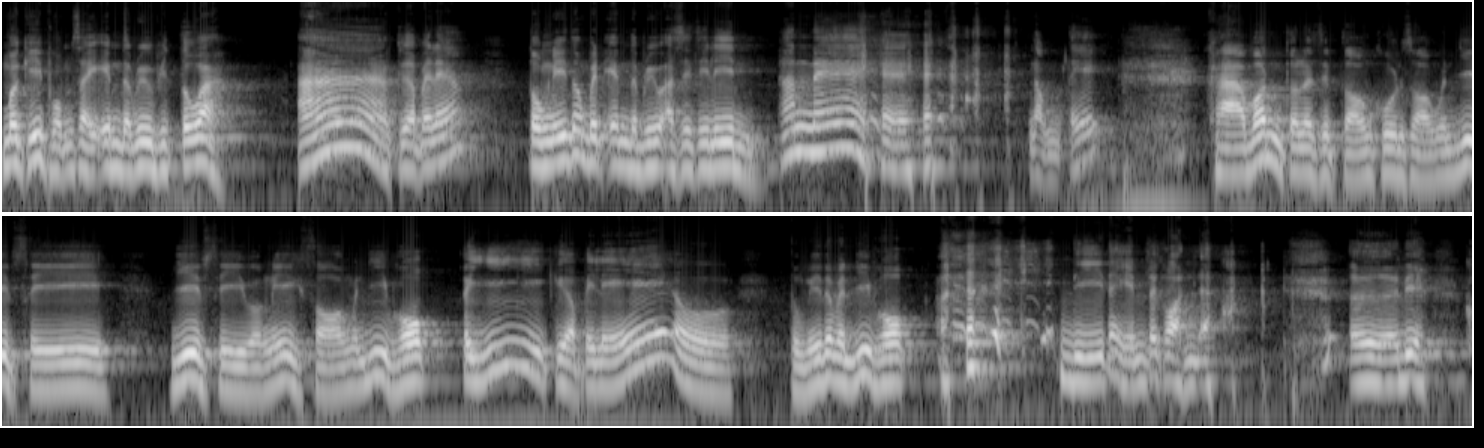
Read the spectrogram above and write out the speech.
เมื่อกี้ผมใส่ MW ผิดตัวอ่าเกือบไปแล้ว ตรงนี้ต้องเป็น MW อะเซทิลีนท่นแน่หนองเต๊กคาร์บอนตัวละ12 คูณ2เป็น 24 24บวกนี้อีก2เป็น26อีเกือบไปแล้ว ตรงนี้ต้องเป็น 26 ดีถ้าเห็นซะก่อนนะเออเนี่ยโค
